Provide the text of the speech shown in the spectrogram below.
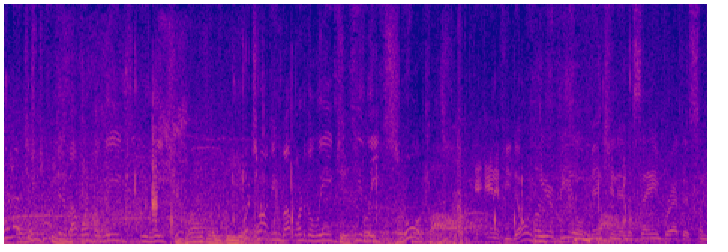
we're not just talking about one of the league's elite shooters. We're talking about one of the league's His first elite personal scorers. Foul. And- And if you don't hear Beal mentioned in the same breath as some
